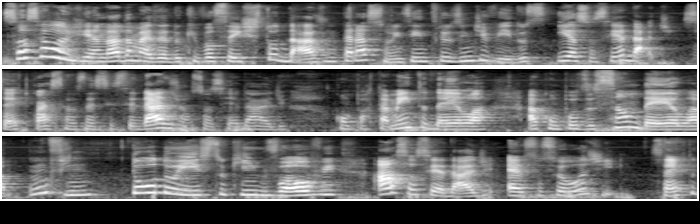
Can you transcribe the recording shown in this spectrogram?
sociologia nada mais é do que você estudar as interações entre os indivíduos e a sociedade, certo? Quais são as necessidades de uma sociedade, o comportamento dela, a composição dela, enfim, tudo isso que envolve a sociedade é sociologia, certo?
